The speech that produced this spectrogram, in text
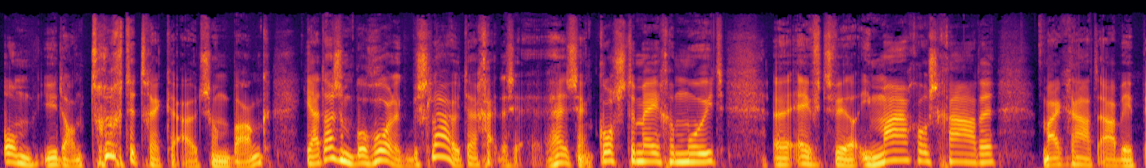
om je dan terug te trekken uit zo'n bank... ja, dat is een behoorlijk besluit. Er zijn kosten mee gemoeid, uh, eventueel imagoschade. Maar ik raad ABP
